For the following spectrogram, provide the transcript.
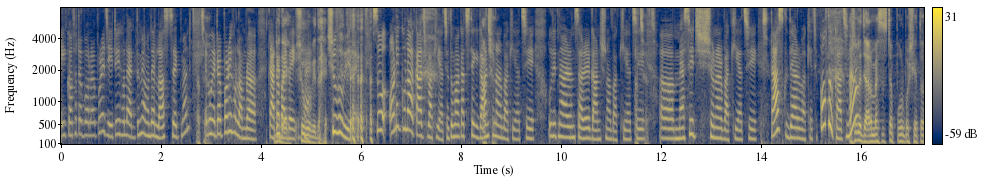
এই কথাটা বলার পরে যে এটাই হলো একদমই আমাদের লাস্ট সেগমেন্ট আচ্ছা। এবং এটার পরেই হলো আমরা টাটা বাই বাই শুভ বিদায়। শুভ বিদায়। সো অনেকগুলো কাজ বাকি আছে। তোমার কাছ থেকে গান শোনার বাকি আছে উদিত নারায়ণ স্যারের গান শোনা বাকি আছে আচ্ছা, মেসেজ শোনার বাকি আছে টাস্ক দেওয়ার বাকি আছে। কত কাজ না? আসলে যার মেসেজটা পড়ব সে তো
